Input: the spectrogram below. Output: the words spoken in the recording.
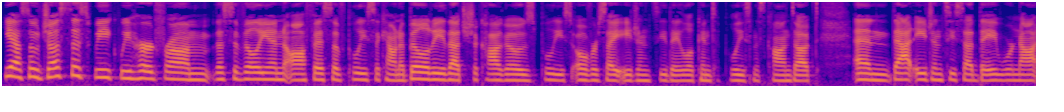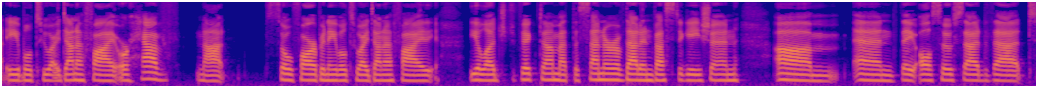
Yeah, so just this week we heard from the Civilian Office of Police Accountability, that's Chicago's police oversight agency. They look into police misconduct. And that agency said they were not able to identify or have not so far been able to identify the alleged victim at the center of that investigation. Um, and they also said that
